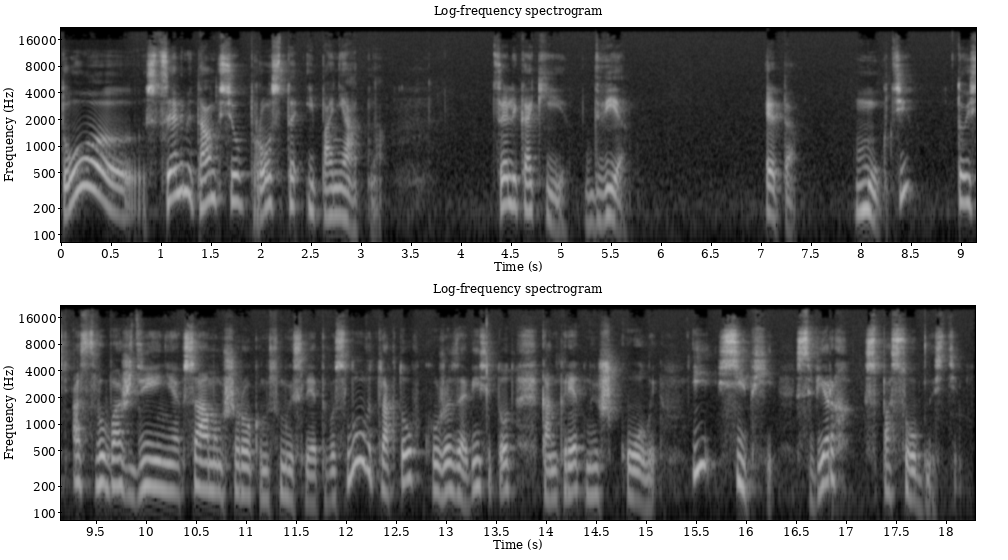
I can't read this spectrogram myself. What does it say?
то с целями там все просто и понятно. Цели какие? Две. Это мукти, то есть освобождение в самом широком смысле этого слова, трактовка уже зависит от конкретной школы, и ситхи – сверхспособности –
